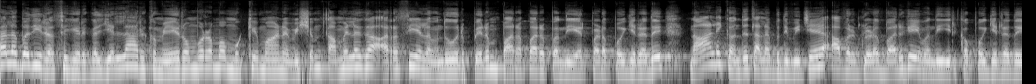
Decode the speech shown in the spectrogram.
தளபதி ரசிகர்கள் எல்லாருக்குமே ரொம்ப ரொம்ப முக்கியமான விஷயம் தமிழக அரசியலில் வந்து ஒரு பெரும் பரபரப்பு வந்து ஏற்பட போகிறது. நாளைக்கு வந்து தளபதி விஜய் அவர்களோட வருகை வந்து இருக்க போகிறது.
